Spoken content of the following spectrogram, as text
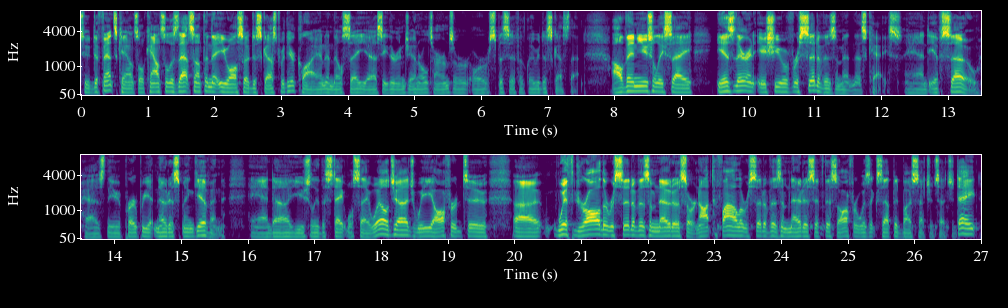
to defense counsel, counsel, is that something that you also discussed with your client? And they'll say yes, either in general terms or, or specifically we discussed that. I'll then usually say, is there an issue of recidivism in this case? And if so, has the appropriate notice been given? And uh, usually the state will say, well, Judge, we offered to uh, withdraw the recidivism notice or not to file a recidivism notice if this offer was accepted by such and such a date.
